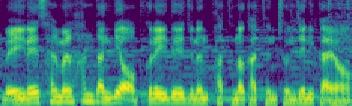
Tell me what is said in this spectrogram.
매일의 삶을 한 단계 업그레이드해주는 파트너 같은 존재니까요.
